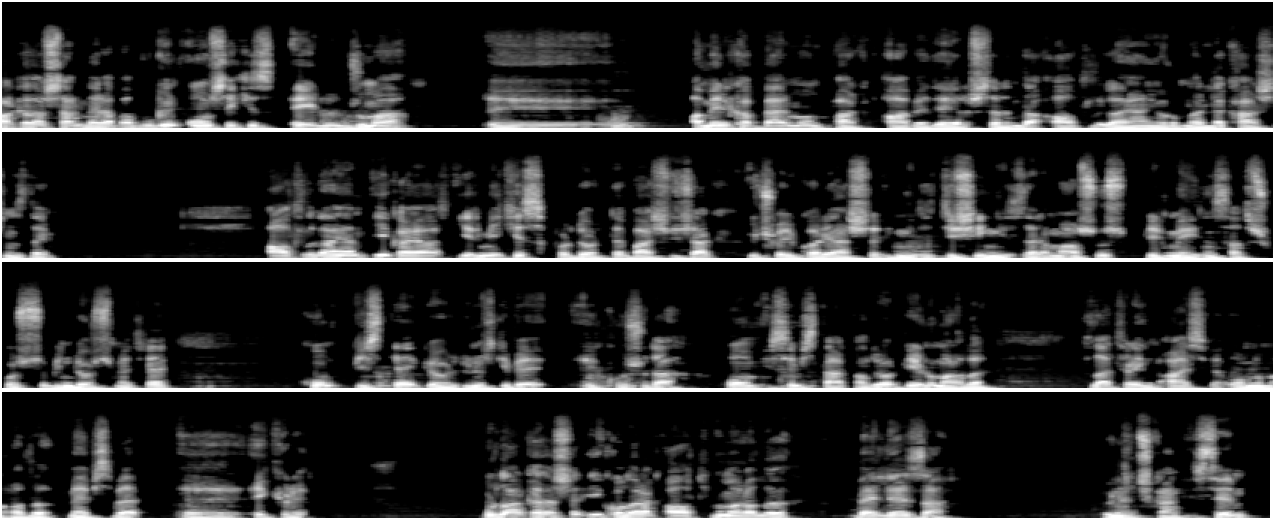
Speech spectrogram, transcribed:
Arkadaşlar merhaba. Bugün 18 Eylül Cuma. Ee, Amerika Belmont Park ABD yarışlarında altılı ganyan yorumlarıyla karşınızdayım. Altılı ganyan ilk ayağı 22.04'te başlayacak. 3 ve yukarı yaşlı İngiliz, dişi İngilizlere mahsus bir maiden satış koşusu 1400 metre kum pistte gördüğünüz gibi ilk koşuda 10 isim start alıyor. 1 numaralı Fluttering Ice ve 10 numaralı Maps Web e, Eküri. Burada arkadaşlar ilk olarak 6 numaralı Belleza öne çıkan isim.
